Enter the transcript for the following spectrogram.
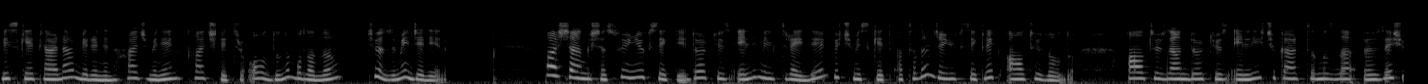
misketlerden birinin hacminin kaç litre olduğunu bulalım. Çözümü inceleyelim. Başlangıçta suyun yüksekliği 450 mililitreydi. 3 misket atılınca yükseklik 600 oldu. 600'den 450'yi çıkarttığımızda özdeş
